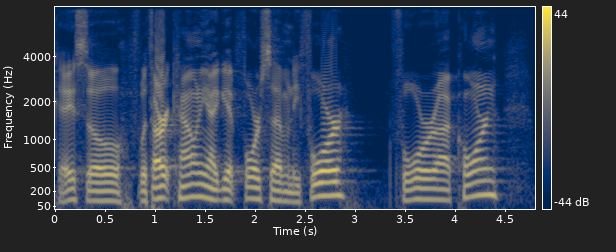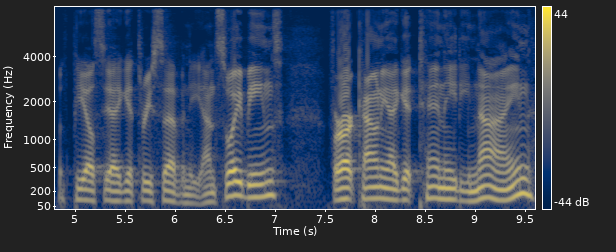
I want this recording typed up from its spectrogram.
Okay, so with Arc County, I get 474 for uh, corn. With PLC, I get 370. On soybeans, for Arc County, I get 1089,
